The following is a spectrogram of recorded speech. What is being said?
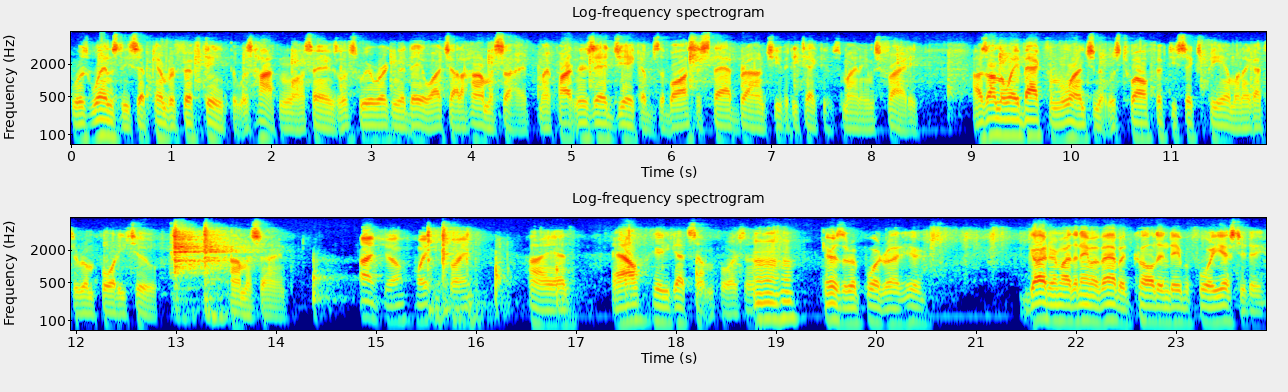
It was Wednesday, September 15th. It was hot in Los Angeles. We were working the day watch out of homicide. My partner's Ed Jacobs. The boss is Thad Brown, chief of detectives. My name's Friday. I was on the way back from lunch, and it was 12.56 p.m. when I got to room 42. Homicide. Hi, Joe. Waiting for you. Hi, Ed. Al, here you got something for us, huh? Mm-hmm. Here's the report right here. Gardner by the name of Abbott called in day before yesterday.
